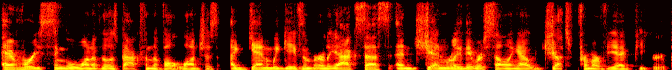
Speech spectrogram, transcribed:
every single one of those back from the vault launches. Again, we gave them early access and generally they were selling out just from our VIP group.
